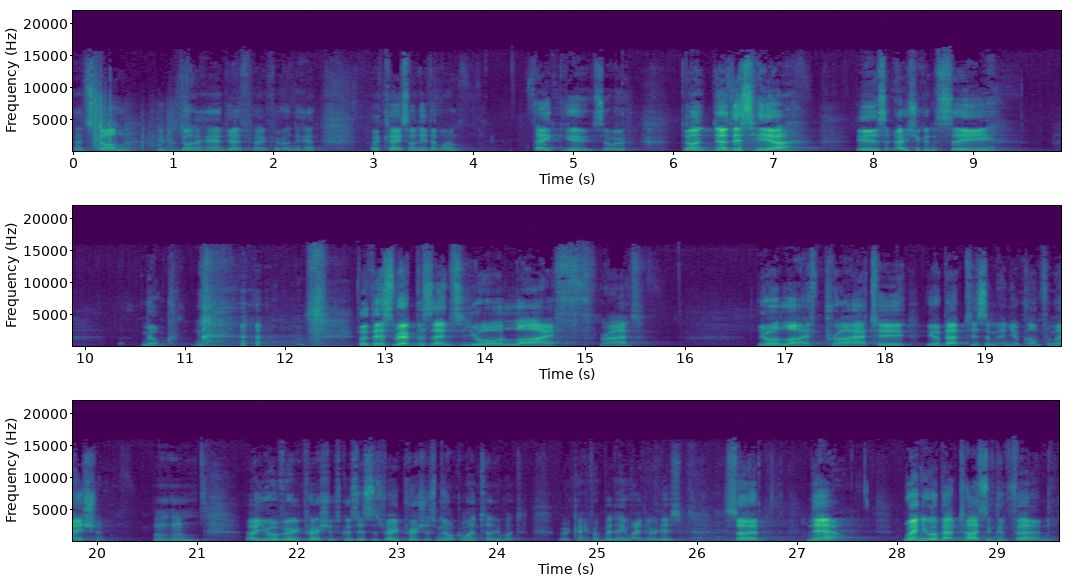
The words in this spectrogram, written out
That's Don. You've done a hand, yes? Right, on your hand. Okay, so I need that one. Thank you. So, Don, now this here is, as you can see, milk. but this represents your life, right? Your life prior to your baptism and your confirmation. Mm-hmm uh, you are very precious because this is very precious milk. I won't tell you what, where it came from, but anyway, there it is. So now, when you were baptized and confirmed,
